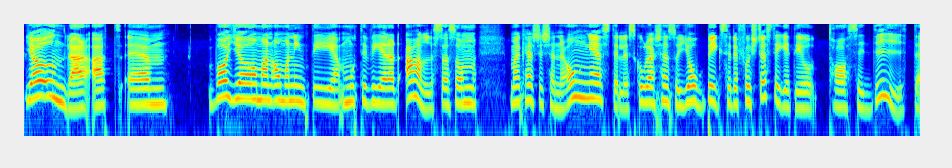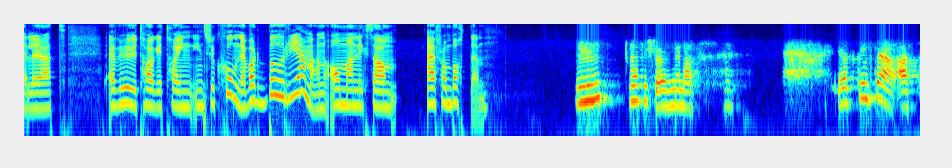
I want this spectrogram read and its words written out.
Jag undrar att um, vad gör man om man inte är motiverad alls? Alltså om man kanske känner ångest eller skolan känns så jobbig så det första steget är att ta sig dit eller att överhuvudtaget ta in instruktioner? Vart börjar man om man liksom är från botten? Mm, jag förstår vad du menar. Jag skulle säga att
